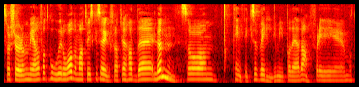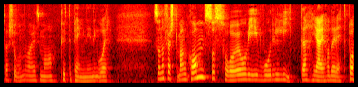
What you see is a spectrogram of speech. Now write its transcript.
Så sjøl om vi hadde fått gode råd om at vi skulle sørge for at vi hadde lønn, så tenkte jeg ikke så veldig mye på det. da Fordi motivasjonen var liksom å putte pengene inn i går. Så når førstemann kom, så så jo vi hvor lite jeg hadde rett på.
